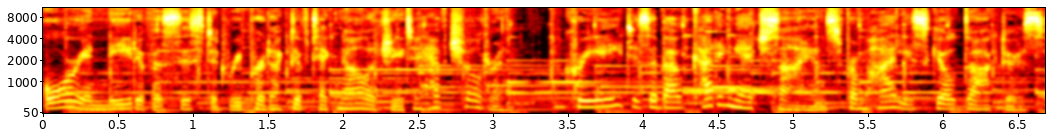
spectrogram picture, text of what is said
or in need of assisted reproductive technology to have children. Create is about cutting edge science from highly skilled doctors.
